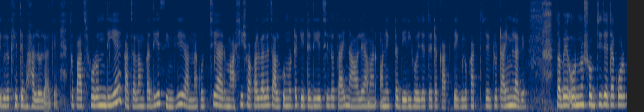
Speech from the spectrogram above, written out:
এগুলো খেতে ভালো লাগে। তো পাঁচ ফোড়ন দিয়ে কাঁচা লঙ্কা দিয়ে সিম্পলি রান্না করছি। আর মাসি সকালবেলা চাল কুমড়োটা কেটে দিয়েছিল তাই না হলে আমার অনেকটা দেরি হয়ে যেত এটা কাটতে। এগুলো কাটতে একটু টাইম লাগে। তবে অন্য সবজি যেটা করব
